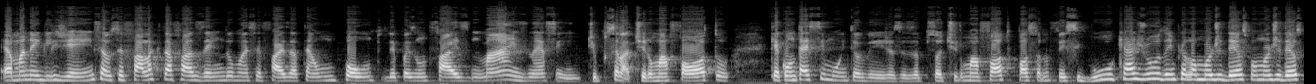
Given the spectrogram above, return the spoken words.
é uma negligência. Você fala que tá fazendo, mas você faz até um ponto, depois não faz mais, né? Assim, tipo, sei lá, tira uma foto. Que acontece muito, eu vejo. Às vezes a pessoa tira uma foto, posta no Facebook, ajudem, pelo amor de Deus, pelo amor de Deus.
